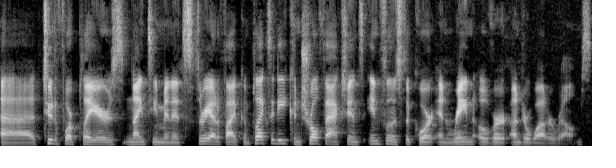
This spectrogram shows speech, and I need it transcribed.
Uh, two to four players, 19 minutes, three out of five complexity, control factions, influence the court, and reign over underwater realms.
